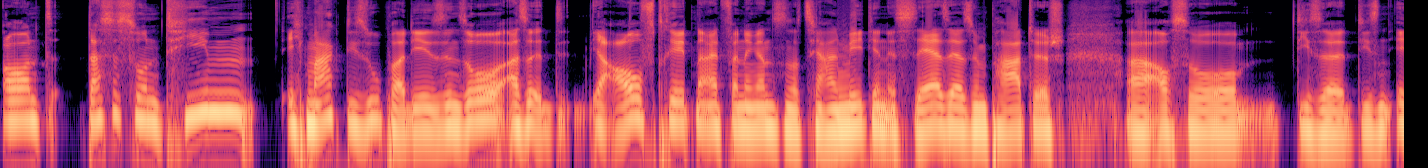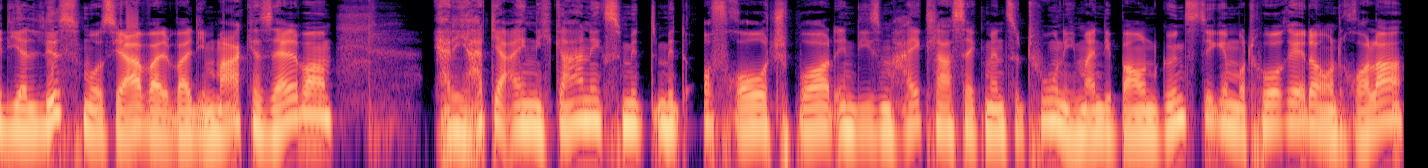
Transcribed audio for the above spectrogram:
Und das ist so ein Team, ich mag die super. Die sind so, also ihr Auftreten einfach in den ganzen sozialen Medien ist sehr, sehr sympathisch. Äh, auch so diese, diesen Idealismus, ja, weil, weil die Marke selber ja, die hat ja eigentlich gar nichts mit, mit Offroad-Sport in diesem High-Class-Segment zu tun. Ich meine, die bauen günstige Motorräder und Roller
